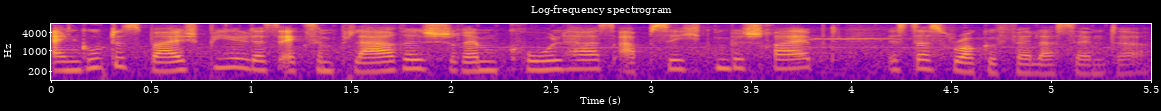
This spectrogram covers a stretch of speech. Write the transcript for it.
Ein gutes Beispiel, das exemplarisch Rem Koolhaas Absichten beschreibt, ist das Rockefeller Center.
